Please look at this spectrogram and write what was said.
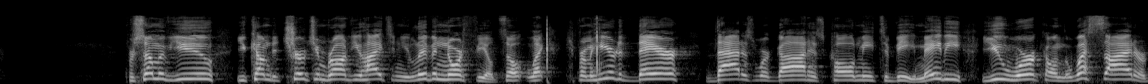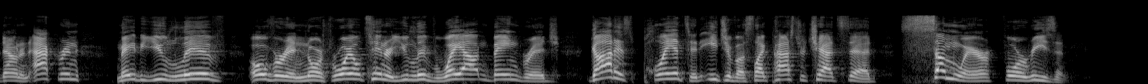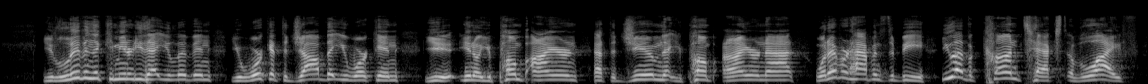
For some of you, you come to church in Broadview Heights and you live in Northfield. So, like from here to there, that is where God has called me to be. Maybe you work on the west side or down in Akron. Maybe you live over in North Royalton or you live way out in Bainbridge. God has planted each of us, like Pastor Chad said, somewhere for a reason. You live in the community that you live in. You work at the job that you work in. You, you know, you pump iron at the gym that you pump iron at. Whatever it happens to be, you have a context of life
